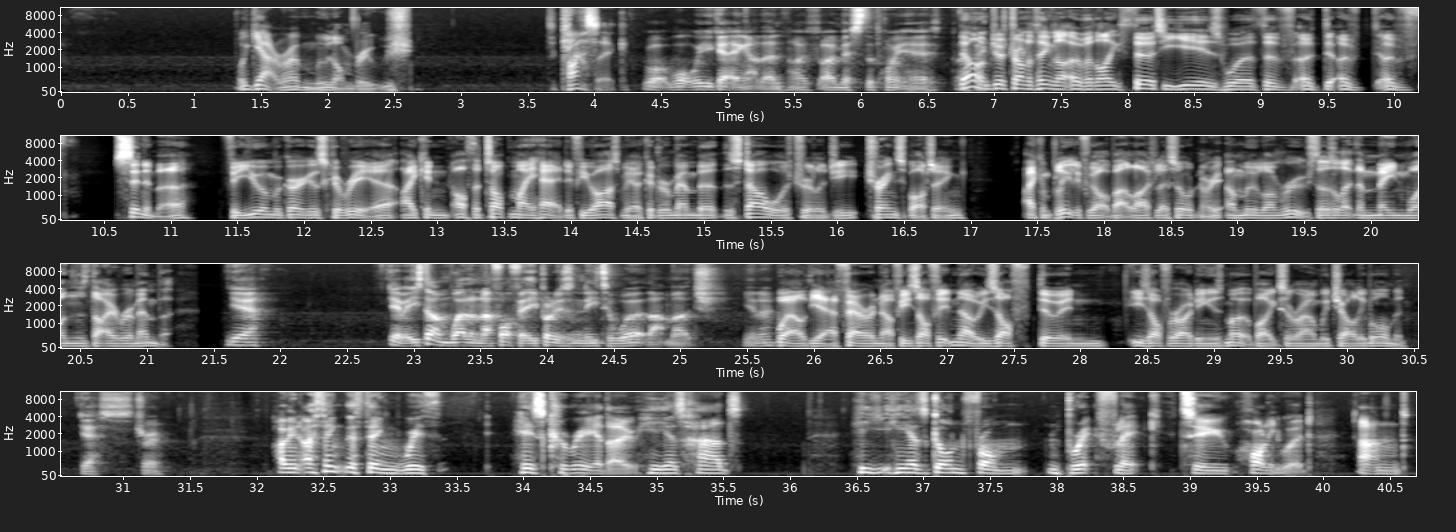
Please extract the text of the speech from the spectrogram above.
Well, yeah, I remember Moulin Rouge. It's a classic. What what were you getting at then? I, I missed the point here. I No, I'm just trying to think like over the like 30 years worth of of, of, of cinema for Ewan McGregor's career. I can, off the top of my head, if you ask me, I could remember the Star Wars trilogy, Trainspotting. I completely forgot about Life Less Ordinary and Moulin Rouge. Those are like the main ones that I remember. Yeah. Yeah, but he's done well enough off it. He probably doesn't need to work that much, you know? Well, yeah, fair enough. He's off. It. No, he's off doing. He's off riding his motorbikes around with Charlie Boorman. Yes, true. I mean, I think the thing with his career though, he has had he he has gone from Brit flick to Hollywood, and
